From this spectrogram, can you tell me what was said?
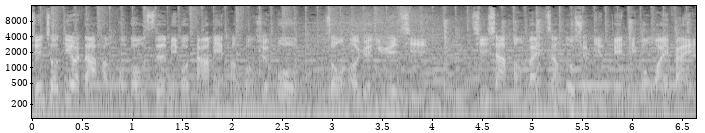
全球第二大航空公司美国达美航空宣布，从二月一日起，旗下航班将陆续免费提供 WiFi，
